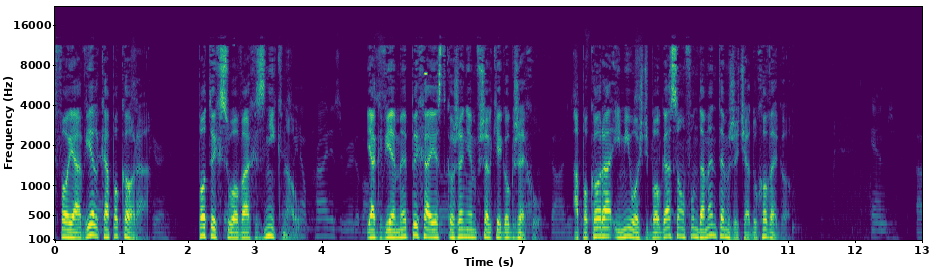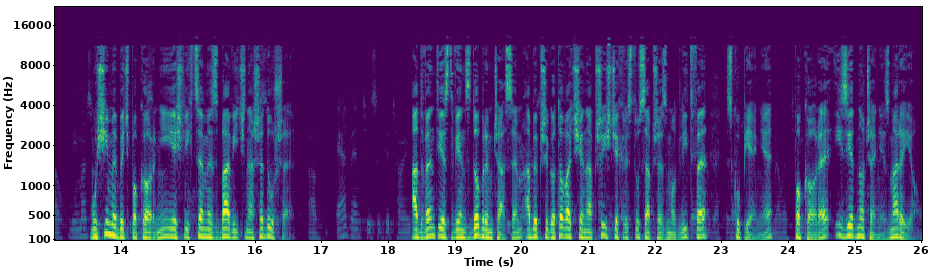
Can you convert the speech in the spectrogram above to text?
Twoja wielka pokora. Po tych słowach zniknął. Jak wiemy, pycha jest korzeniem wszelkiego grzechu, a pokora i miłość Boga są fundamentem życia duchowego. Musimy być pokorni, jeśli chcemy zbawić nasze dusze. Adwent jest więc dobrym czasem, aby przygotować się na przyjście Chrystusa przez modlitwę, skupienie, pokorę i zjednoczenie z Maryją.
